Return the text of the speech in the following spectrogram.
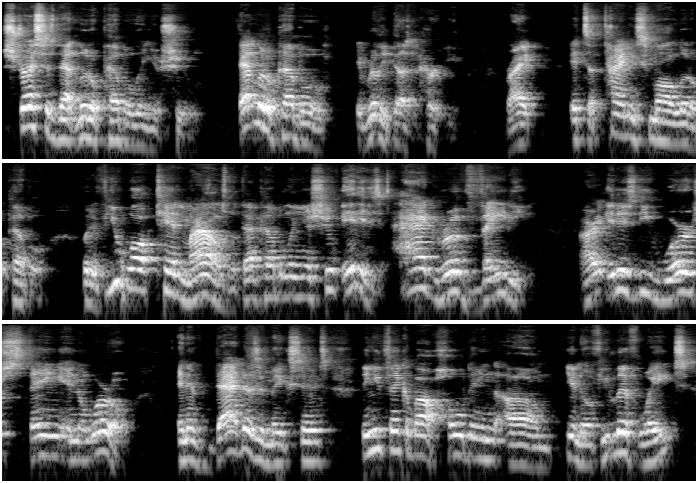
Stress is that little pebble in your shoe. That little pebble, it really doesn't hurt you, right? It's a tiny, small little pebble. But if you walk 10 miles with that pebble in your shoe, it is aggravating. All right. It is the worst thing in the world. And if that doesn't make sense, then you think about holding, um, you know, if you lift weights,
